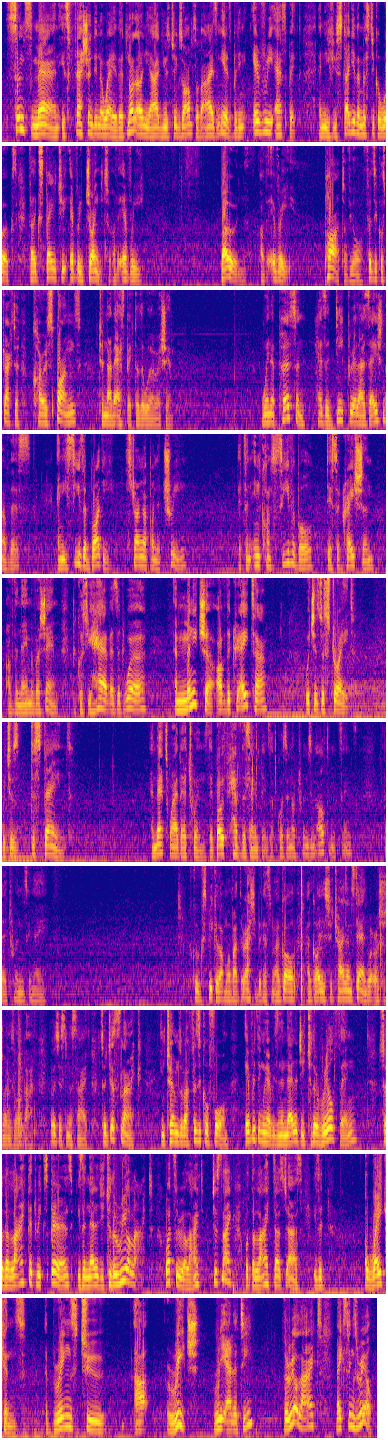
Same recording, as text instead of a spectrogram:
since man is fashioned in a way that not only I use two examples of eyes and ears, but in every aspect, and if you study the mystical works, they'll explain to you every joint of every bone of every part of your physical structure corresponds to another aspect of the word Hashem. When a person has a deep realization of this and he sees a body strung up on a tree, it's an inconceivable desecration of the name of Hashem because you have, as it were, a miniature of the Creator which is destroyed, which is disdained. And that's why they're twins. They both have the same things. Of course, they're not twins in the ultimate sense, but they're twins in a could speak a lot more about the Rashi, but that's not our goal. Our goal is to try and understand what Rosh Hashanah is all about. It was just an aside. So just like in terms of our physical form, everything we have is an analogy to the real thing. So the light that we experience is an analogy to the real light. What's the real light? Just like what the light does to us is it awakens, it brings to our reach reality. The real light makes things real.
